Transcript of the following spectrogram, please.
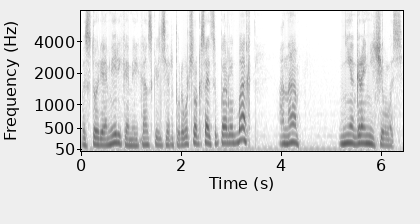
в истории Америки, американской литературы. Вот что касается Перл Бак, она не ограничивалась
